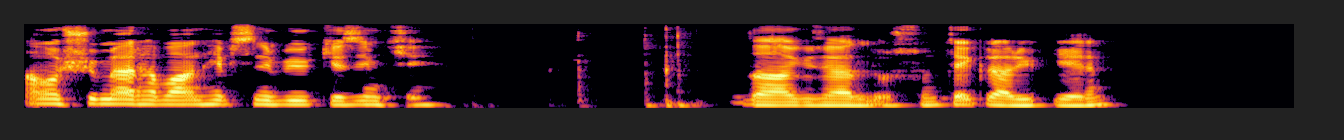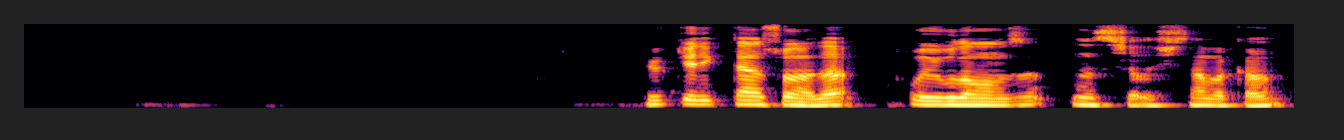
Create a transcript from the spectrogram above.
Ama şu merhabanın hepsini büyük yazayım ki daha güzel dursun. Tekrar yükleyelim. Yükledikten sonra da uygulamamızın nasıl çalıştığına bakalım.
